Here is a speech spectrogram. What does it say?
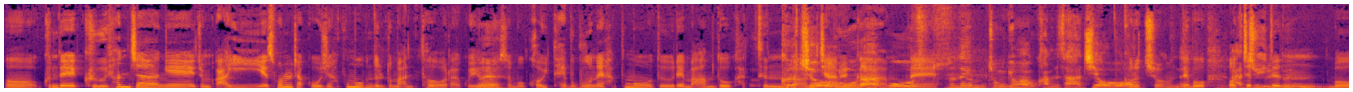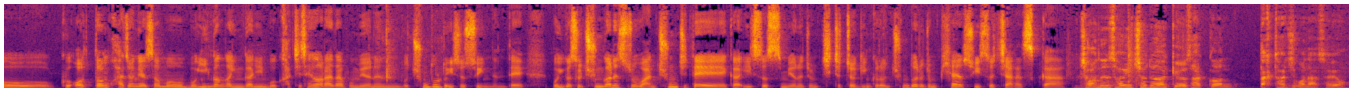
어 근데 그 현장에 좀 아이의 손을 잡고 오신 학부모분들도 많더라고요. 네. 그래서 뭐 거의 대부분의 학부모들의 마음도 같은 그렇죠. 마음이지 않을까. 응원하고 네. 선생님 존경하고 감사하지요. 그렇죠. 근데 네. 뭐 어쨌든 뭐 그 어떤 과정에서 뭐, 뭐 인간과 인간이 뭐 같이 생활하다 보면은 뭐 충돌도 있을 수 있는데 뭐 이것을 중간에서 좀 완충지대가 있었으면은 좀 직접적인 그런 충돌을 좀 피할 수 있었지 않았을까. 저는 서희초등학교 사건 딱 터지고 나서요.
